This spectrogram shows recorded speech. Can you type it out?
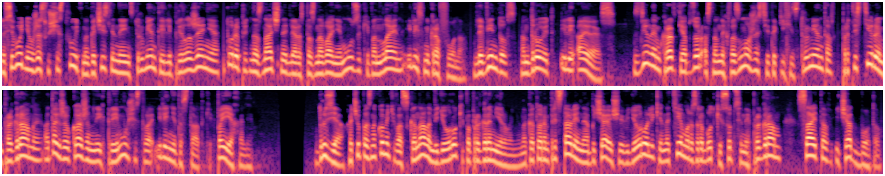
Но сегодня уже существуют многочисленные инструменты или приложения, которые предназначены для распознавания музыки в онлайн или с микрофона для Windows, Android или iOS. Сделаем краткий обзор основных возможностей таких инструментов, протестируем программы, а также укажем на их преимущества или недостатки. Поехали! Друзья, хочу познакомить вас с каналом видеоуроки по программированию, на котором представлены обучающие видеоролики на тему разработки собственных программ, сайтов и чат-ботов.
